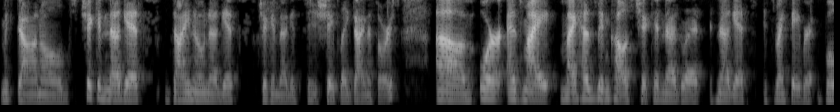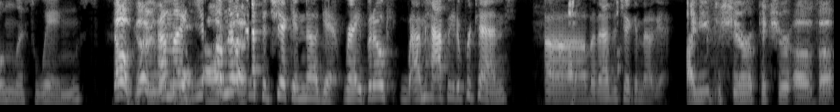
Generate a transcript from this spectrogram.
McDonald's, chicken nuggets, dino nuggets, chicken nuggets shaped like dinosaurs. Um or as my my husband calls chicken nugget nuggets, it's my favorite, boneless wings. Oh, there I'm like, y'all like know that. that's a chicken nugget, right? But okay, I'm happy to pretend. Uh, but that's a chicken nugget. I need to share a picture of uh,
